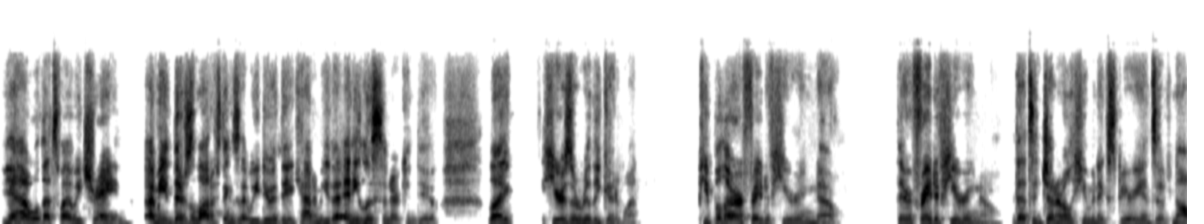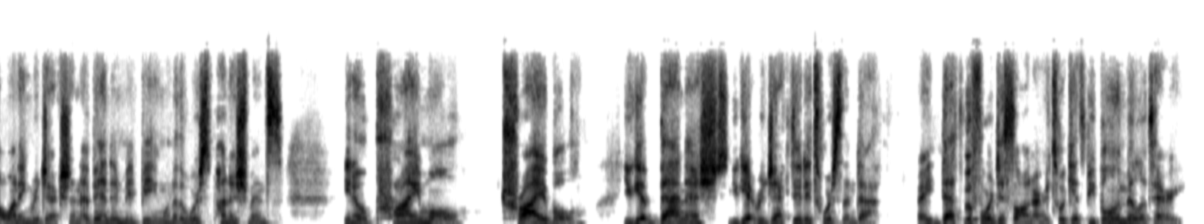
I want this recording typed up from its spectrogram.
Yeah, well, that's why we train. I mean, there's a lot of things that we do at the Academy that any listener can do. Like, here's a really good one people are afraid of hearing no. They're afraid of hearing no. That's a general human experience of not wanting rejection, abandonment being one of the worst punishments you know, primal, tribal. You get banished, you get rejected, it's worse than death, right? Death before dishonor. It's what gets people in the military.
